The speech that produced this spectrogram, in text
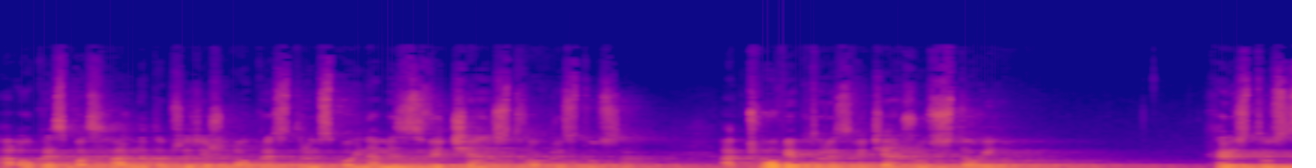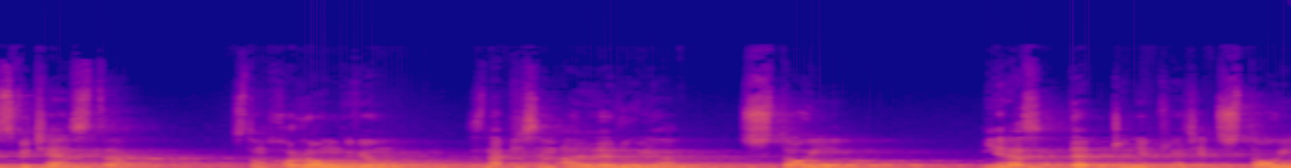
a okres paschalny to przecież okres, w którym wspominamy zwycięstwo Chrystusa, a człowiek, który zwyciężył, stoi. Chrystus, zwycięzca, z tą chorągwią, z napisem Alleluja, stoi. Nieraz depcze nieprzyjaciel, stoi.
